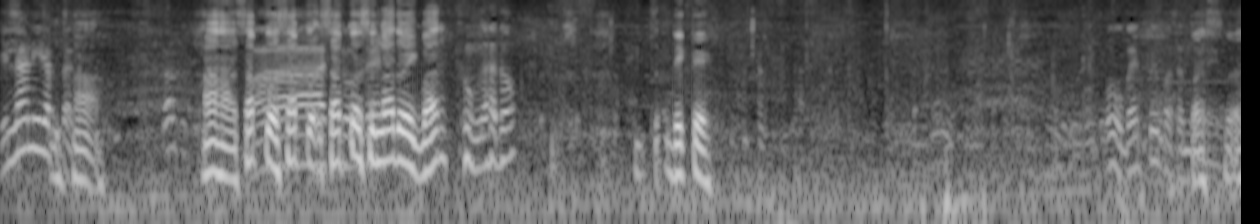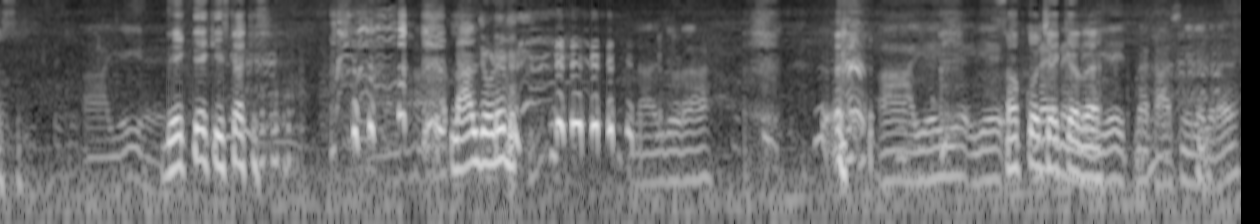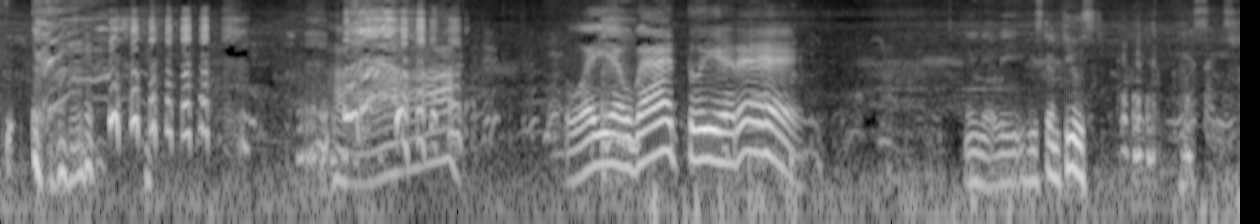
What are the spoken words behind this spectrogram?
हिलना नहीं जब तक हाँ हाँ हाँ सबको सबको सबको सुंगा दो एक बार दूँगा तो देखते। वो उबैद पसंद बस बस हाँ यही है देखते हैं किसका किस लाल जोड़े में लाल जोड़ा हाँ यही है ये सबको चेक नहीं, कर रहा है। ये इतना खास नहीं लग रहा है हाँ वही है उबैद तू ही है रे। नहीं नहीं अभी ही इज़ कंफ्यूज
